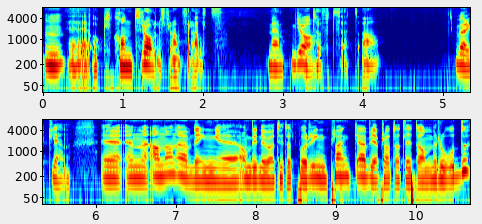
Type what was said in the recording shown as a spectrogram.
Mm. Eh, och kontroll framför allt men på ja. ett tufft sätt. Ja. Verkligen. Eh, en annan övning, eh, om vi nu har tittat på ringplanka, vi har pratat lite om rodd,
